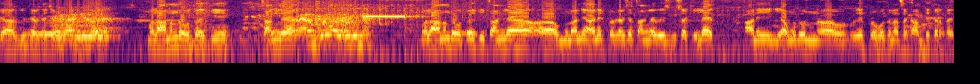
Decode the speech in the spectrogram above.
या विद्यार्थ्याच्या मला आनंद होतो आहे की चांगल्या मला आनंद होतो आहे की चांगल्या मुलांनी अनेक प्रकारच्या चांगल्या वेशभूषा केल्या आहेत आणि यामधून एक प्रबोधनाचं काम ते करतायत.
